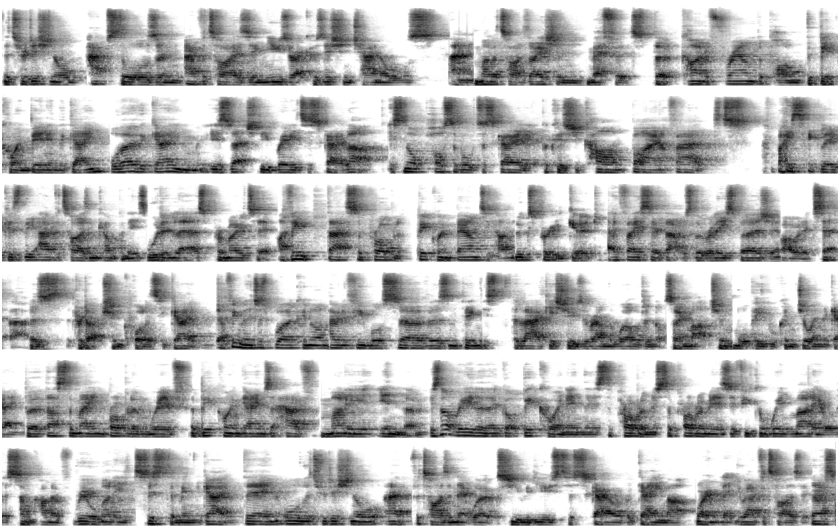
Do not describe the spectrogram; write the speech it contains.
the traditional app stores and advertising, user acquisition channels, and monetization methods that kind of frowned upon the Bitcoin being in the game. Although the game is actually ready to scale up, it's not possible to scale it because you can't buy enough ads basically because the advertising companies wouldn't let us promote it. I think that's a problem. Bitcoin Bounty Hunt looks pretty good. If they said that was the release version, I would accept that as production quality game. I think they're just working on having a few more servers and things. The lag issues around the world are not so much and more people can join the game. But that's the main problem with the Bitcoin games that have money in them. It's not really that they've got Bitcoin in there's the problem. It's the problem is if you can win money or there's some kind of real money system in the game, then all the traditional ad advertising networks you would use to scale the game up won't let you advertise it. That's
